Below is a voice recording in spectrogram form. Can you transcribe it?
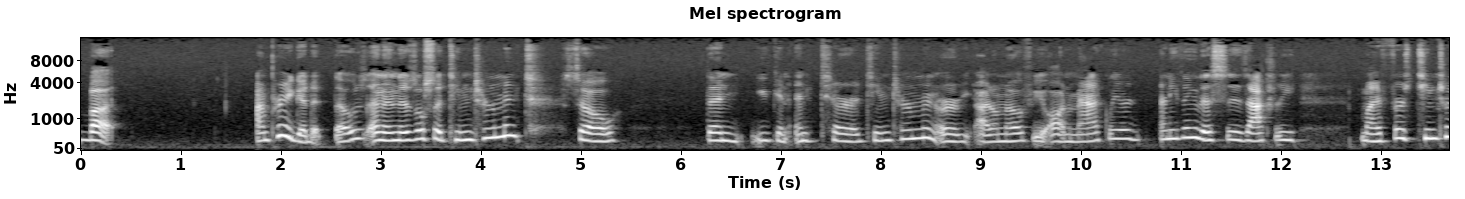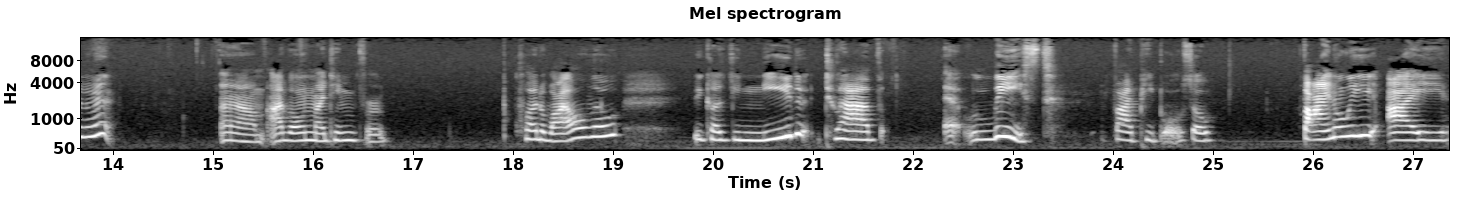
but I'm pretty good at those. And then there's also a team tournament, so then you can enter a team tournament, or I don't know if you automatically or anything. This is actually my first team tournament. Um, I've owned my team for quite a while though, because you need to have at least five people. So finally, I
